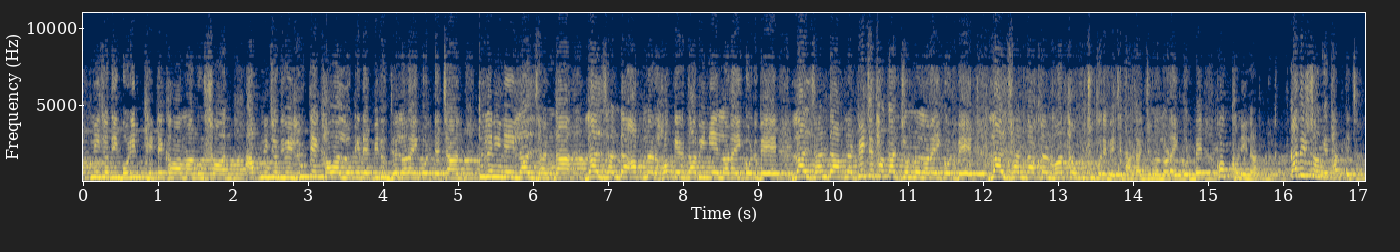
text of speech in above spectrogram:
আপনি যদি গরিব খেটে খাওয়া মানুষ হন, আপনি যদি ওই লুটে খাওয়া লোকেদের বিরুদ্ধে লড়াই করতে চান, তুলে নিন এই লাল ঝান্ডা। লাল ঝান্ডা আপনার হকের দাবি নিয়ে লড়াই করবে। লাল ঝান্ডা আপনার বেঁচে থাকার জন্য লড়াই করবে। লাল ঝান্ডা আপনার মাথা উঁচু করে বেঁচে থাকার জন্য লড়াই করবে। পক্ষ নিন আপনি কাদের সঙ্গে থাকতে চান?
